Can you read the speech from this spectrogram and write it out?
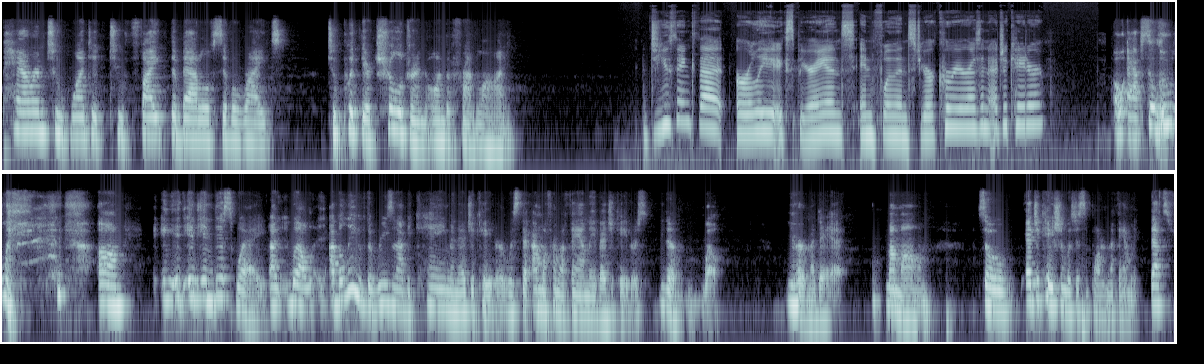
parents who wanted to fight the battle of civil rights to put their children on the front line. Do you think that early experience influenced your career as an educator? Oh, absolutely. um, in, in, in, this way, uh, well, I believe the reason I became an educator was that I'm from a family of educators. You know, well, you heard my dad, my mom. So education was just a part of my family. That's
